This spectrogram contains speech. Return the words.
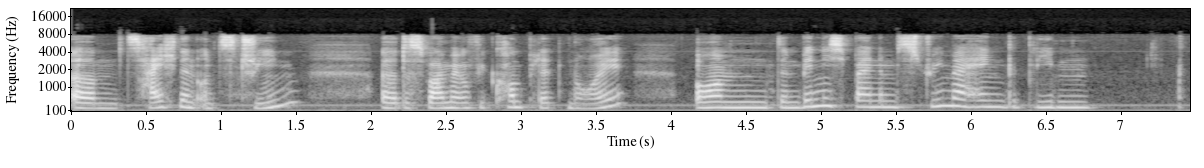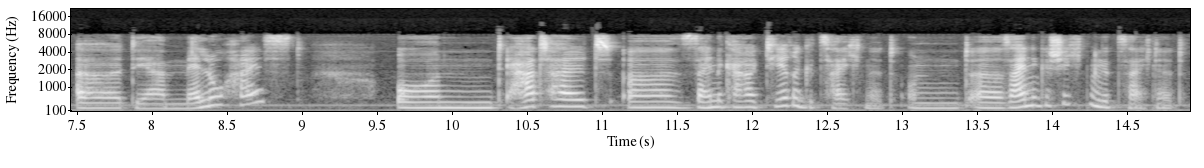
ähm, zeichnen und streamen. Äh, das war mir irgendwie komplett neu. Und dann bin ich bei einem Streamer hängen geblieben, äh, der Mello heißt. Und er hat halt äh, seine Charaktere gezeichnet und äh, seine Geschichten gezeichnet.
